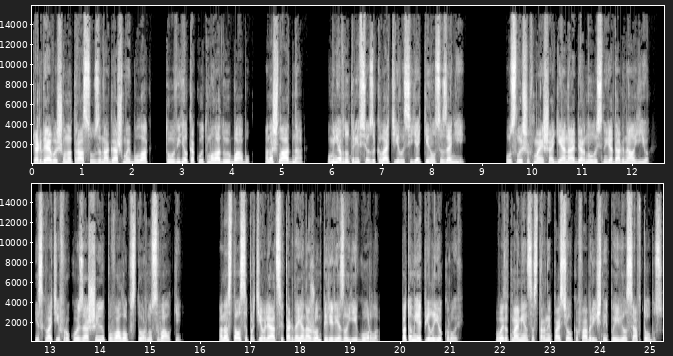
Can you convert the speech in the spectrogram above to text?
Когда я вышел на трассу за Нагаш Майбулак, то увидел какую-то молодую бабу. Она шла одна. У меня внутри все заколотилось, и я кинулся за ней. Услышав мои шаги, она обернулась, но я догнал ее и, схватив рукой за шею, поволок в сторону свалки. Она стала сопротивляться, и тогда я ножом перерезал ей горло. Потом я пил ее кровь. В этот момент со стороны поселка Фабричный появился автобус.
